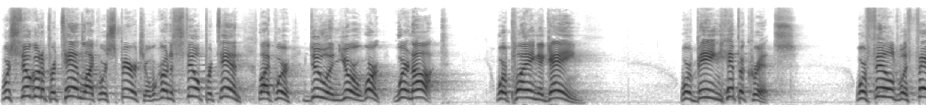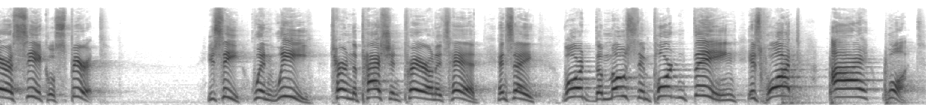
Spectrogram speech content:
We're still going to pretend like we're spiritual. We're going to still pretend like we're doing your work. We're not. We're playing a game. We're being hypocrites. We're filled with Pharisaical spirit. You see, when we turn the passion prayer on its head and say, Lord, the most important thing is what I want,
